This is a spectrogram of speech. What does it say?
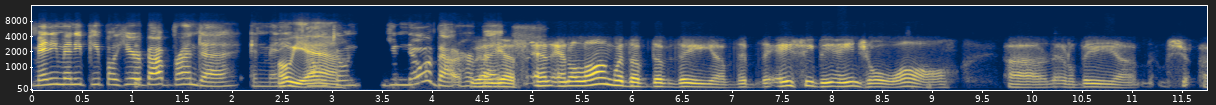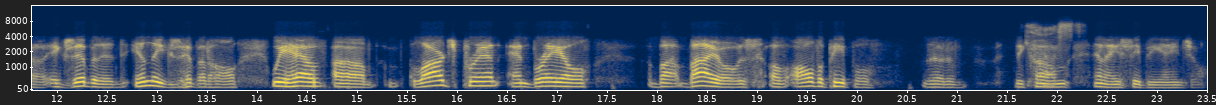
many, many people hear about Brenda, and many Oh, yeah. don't even know about her. Well, but yes, and and along with the the the uh, the, the ACB Angel Wall, uh, that'll be uh, sh- uh, exhibited in the exhibit hall. We have uh, large print and braille bi- bios of all the people that have become Yes. an ACB Angel,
